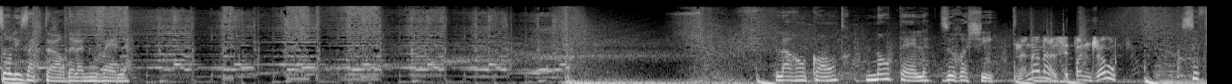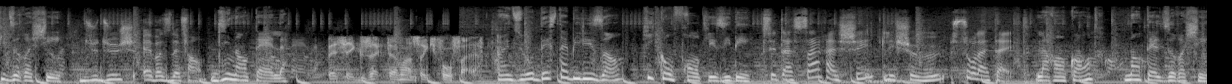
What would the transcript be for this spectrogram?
sur les acteurs de la nouvelle. La rencontre Nantel du Rocher. Non, non, non, c'est pas une joke. Sophie du Rocher, Duduche elle va se défendre Guy Nantel. Ben, c'est exactement ça qu'il faut faire. Un duo déstabilisant qui confronte les idées. c'est à s'arracher les cheveux sur la tête La rencontre Nantel du Rocher.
